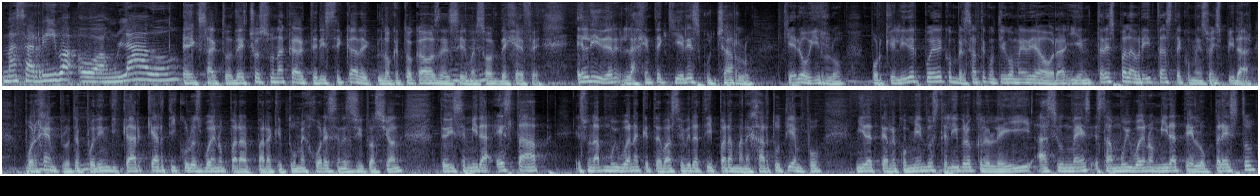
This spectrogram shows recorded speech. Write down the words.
más arriba o a un lado. Exacto. De hecho, es una característica de lo que tú acabas de decir, uh -huh. de jefe. El líder, la gente quiere escucharlo quiero oírlo, porque el líder puede conversarte contigo media hora y en tres palabritas te comenzó a inspirar. Por ejemplo, te puede indicar qué artículo es bueno para, para que tú mejores en esa situación. Te dice, mira, esta app es una app muy buena que te va a servir a ti para manejar tu tiempo. Mira, te recomiendo este libro que lo leí hace un mes, está muy bueno, mira, te lo presto.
